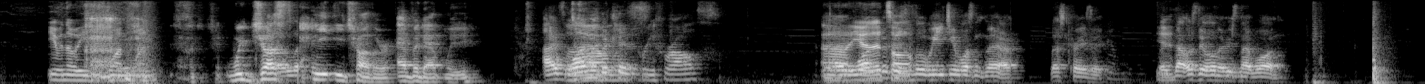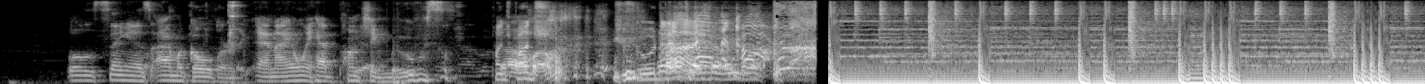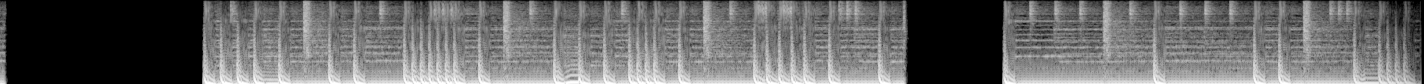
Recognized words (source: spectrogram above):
even though he won one. We just Well, hate each other, evidently. I So won now because. free for alls. Uh, I yeah, won that's all. Luigi wasn't there. That's crazy. Yeah. Like, that was the only reason I won. Well, the thing is, I'm a Golurk, and I only had punching moves. Punch, Oh, punch. well. Goodbye. Goodbye.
